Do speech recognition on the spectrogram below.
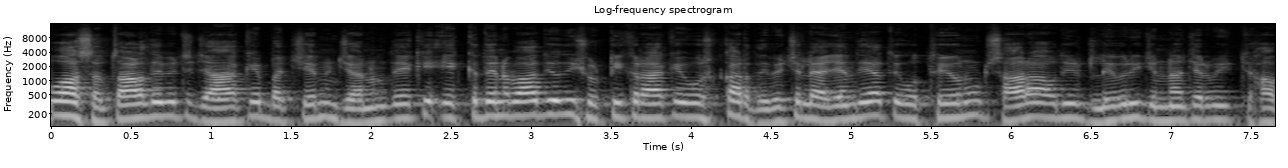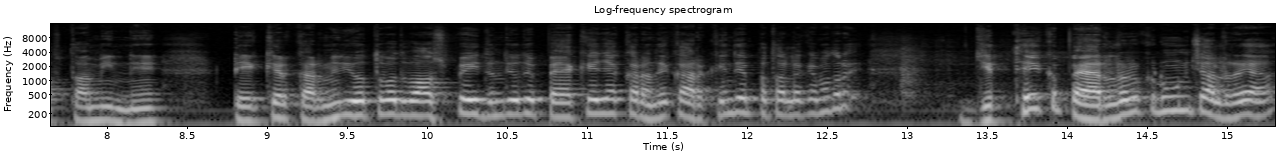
ਉਹ ਹਸਪਤਾਲ ਦੇ ਵਿੱਚ ਜਾ ਕੇ ਬੱਚੇ ਨੂੰ ਜਨਮ ਦੇ ਕੇ ਇੱਕ ਦਿਨ ਬਾਅਦ ਹੀ ਉਹਦੀ ਛੁੱਟੀ ਕਰਾ ਕੇ ਉਸ ਘਰ ਦੇ ਵਿੱਚ ਲੈ ਜਾਂਦੇ ਆ ਤੇ ਉੱਥੇ ਉਹਨੂੰ ਸਾਰਾ ਉਹਦੀ ਡਿਲੀਵਰੀ ਜਿੰਨਾ ਚਿਰ ਵੀ ਹਫਤਾ ਮਹੀਨੇ ਟੇਕ ਕੇਅਰ ਕਰਨੀ ਦੀ ਉਸ ਤੋਂ ਬਾਅਦ ਵਾਪਸ ਭੇਜ ਦਿੰਦੇ ਉਹਦੇ ਪੈਕੇਜ ਆ ਘਰਾਂ ਦੇ ਘਰ ਕਹਿੰਦੇ ਪਤਾ ਲੱਗੇ ਮਤਲਬ ਜਿੱਥੇ ਇੱਕ ਪੈਰਲਰ ਕਾਨੂੰਨ ਚੱਲ ਰਿਹਾ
